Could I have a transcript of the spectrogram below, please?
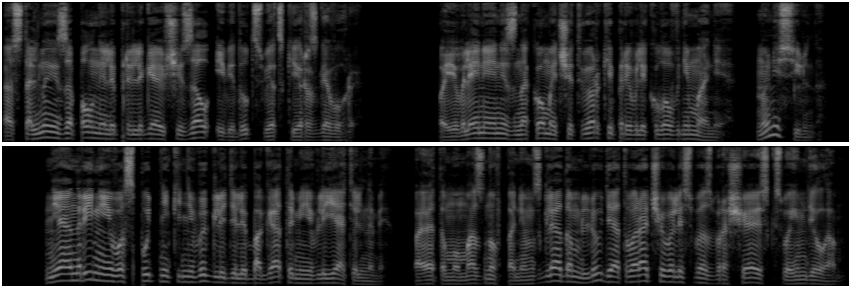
Остальные заполнили прилегающий зал и ведут светские разговоры. Появление незнакомой четверки привлекло внимание, но не сильно. Ни Анри, ни его спутники не выглядели богатыми и влиятельными, Поэтому, мазнув по ним взглядом, люди отворачивались, возвращаясь к своим делам.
